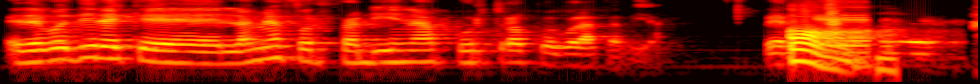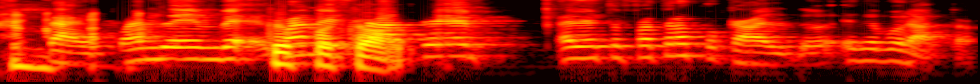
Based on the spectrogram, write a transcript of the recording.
e devo dire che la mia farfallina purtroppo è volata via. Perché, Ah. sai, quando è, inve- quando è estate ha detto fa troppo caldo ed è volata.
